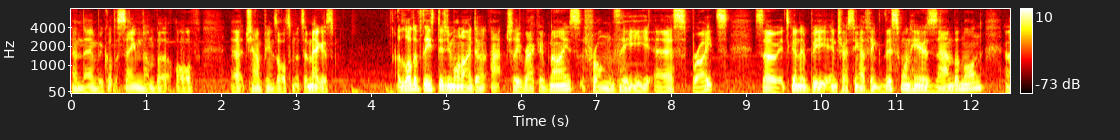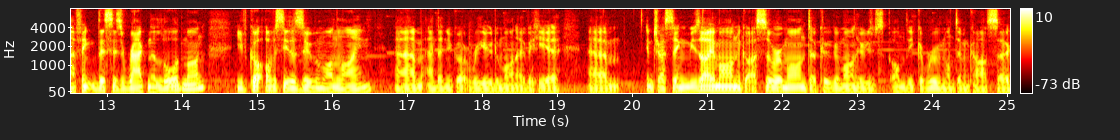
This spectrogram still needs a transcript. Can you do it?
and then we've got the same number of uh, Champions, Ultimates, and Megas. A lot of these Digimon I don't actually recognize from the uh, sprites, so it's going to be interesting. I think this one here is Zanbamon, and I think this is Ragnaloardmon. You've got obviously the Zubamon line, um, and then you've got Ryudamon over here. Um, interesting. Musyamon, we've got Asuramon, Dokugamon, who's on the Garurumon dim card, so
